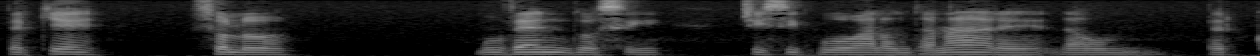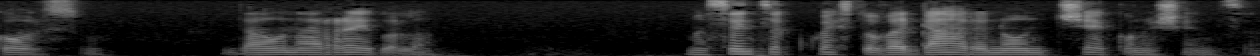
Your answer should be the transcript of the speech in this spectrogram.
perché solo muovendosi ci si può allontanare da un percorso, da una regola, ma senza questo vagare non c'è conoscenza.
